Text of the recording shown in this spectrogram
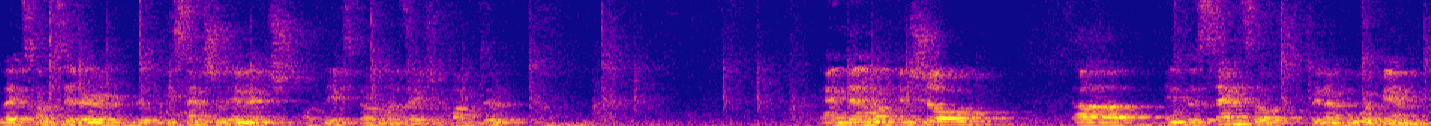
let's consider the essential image of the externalization functor. And then one can show, uh, in the sense of Benabou again,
